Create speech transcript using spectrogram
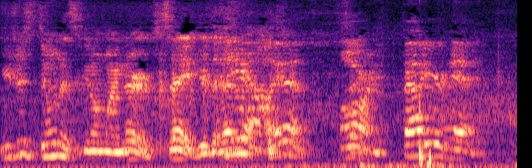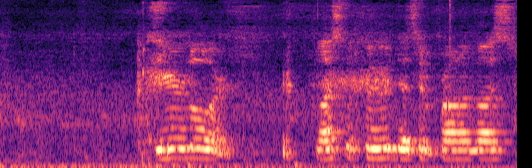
You're just doing this to get on my nerves. Say it. You're the head Yeah, of the yeah. All right, bow your head. Dear Lord, bless the food that's in front of us.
